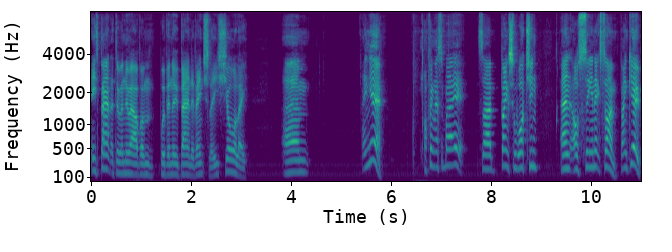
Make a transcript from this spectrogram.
he's bound to do a new album with a new band eventually, surely. Um, and yeah, I think that's about it. So thanks for watching, and I'll see you next time. Thank you.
